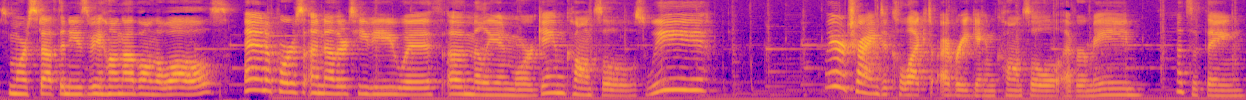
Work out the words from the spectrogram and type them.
Some more stuff that needs to be hung up on the walls. And of course, another TV with a million more game consoles. We, we are trying to collect every game console ever made. That's a thing.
